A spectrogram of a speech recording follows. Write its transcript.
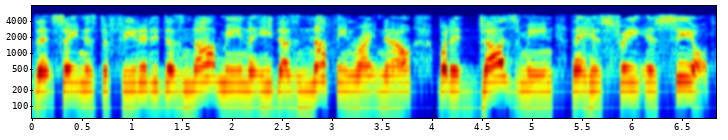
that Satan is defeated. It does not mean that he does nothing right now, but it does mean that his fate is sealed.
